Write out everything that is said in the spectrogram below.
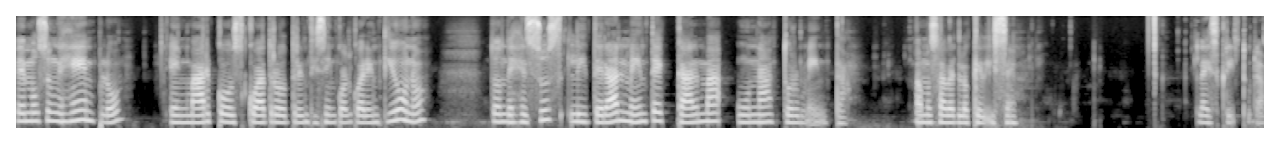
Vemos un ejemplo en Marcos 4, 35 al 41, donde Jesús literalmente calma una tormenta. Vamos a ver lo que dice la escritura.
